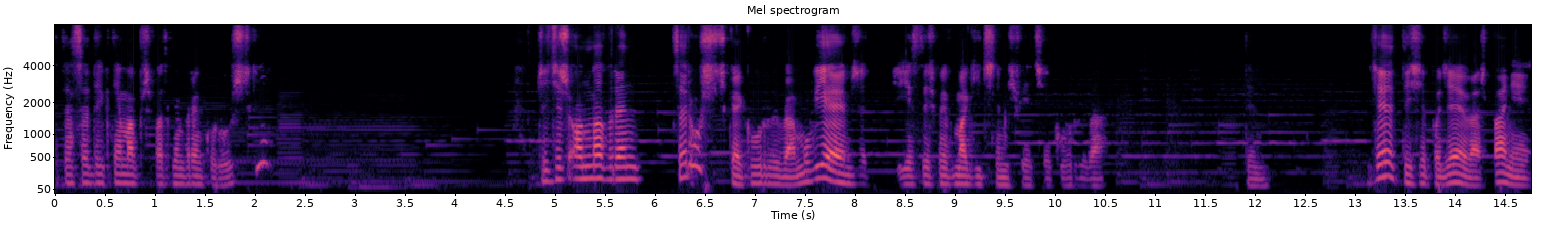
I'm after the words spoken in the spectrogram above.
A ten Cedric nie ma przypadkiem w ręku różdżki? Przecież on ma w ręce różdżkę, kurwa. Mówiłem, że jesteśmy w magicznym świecie, kurwa. Tym. Gdzie ty się podziewasz, panie?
